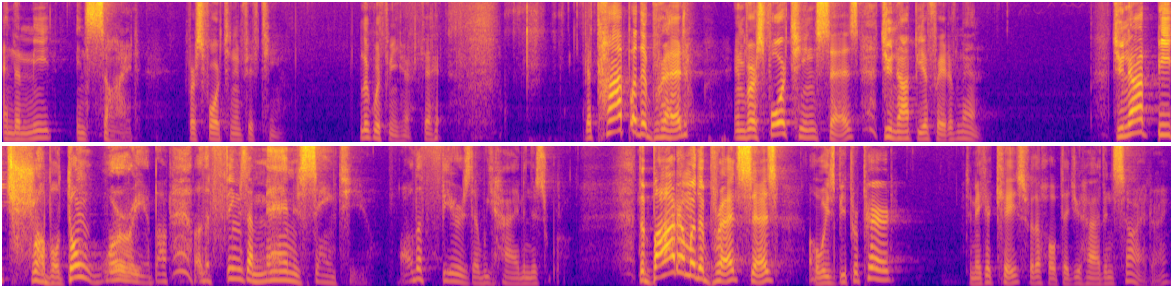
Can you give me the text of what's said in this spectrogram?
and the meat inside. Verse 14 and 15. Look with me here, okay? The top of the bread in verse 14 says, Do not be afraid of men. Do not be troubled. Don't worry about all the things that man is saying to you, all the fears that we have in this world. The bottom of the bread says, Always be prepared to make a case for the hope that you have inside, right?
